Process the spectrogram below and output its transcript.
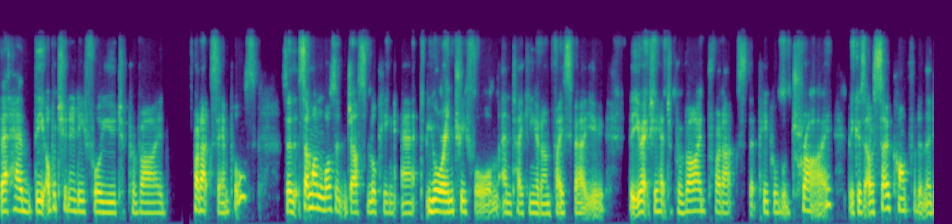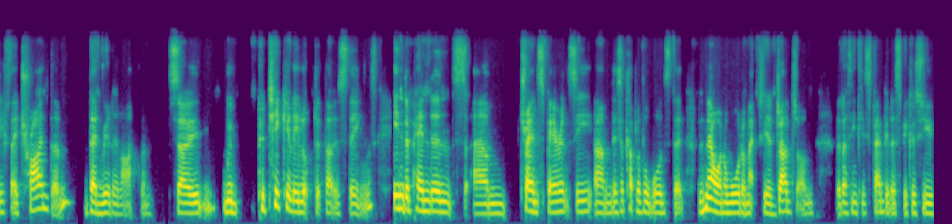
that had the opportunity for you to provide product samples so that someone wasn't just looking at your entry form and taking it on face value, that you actually had to provide products that people would try because I was so confident that if they tried them, they'd really like them. So we particularly looked at those things independence, um, transparency. Um, there's a couple of awards that there's now an award I'm actually a judge on that I think is fabulous because you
